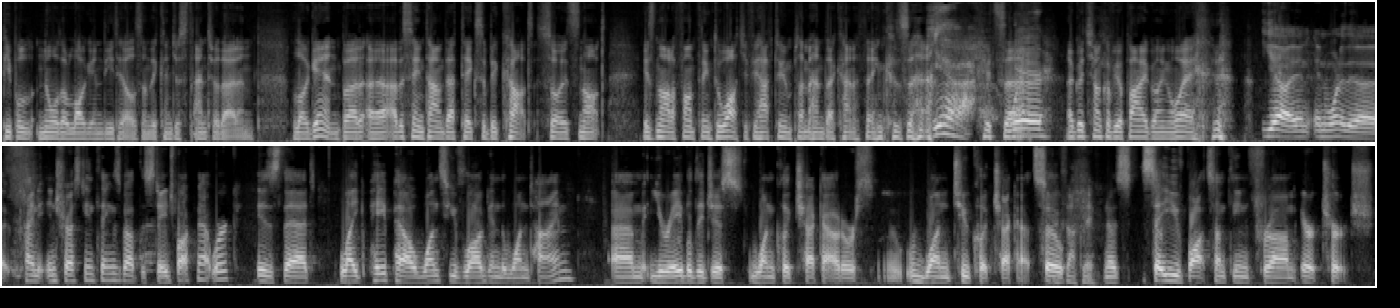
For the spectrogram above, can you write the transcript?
people know their login details and they can just enter that and log in. But uh, at the same time, that takes a big cut, so it's not it's not a fun thing to watch if you have to implement that kind of thing because uh, Yeah, it's uh, where a good chunk of your pie going away. Yeah, and, and one of the kind of interesting things about the StageBloc network is that, like PayPal, once you've logged in the one time, um, you're able to just one-click checkout or one two-click checkout. So, Exactly. you know, say you've bought something from Eric Church,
